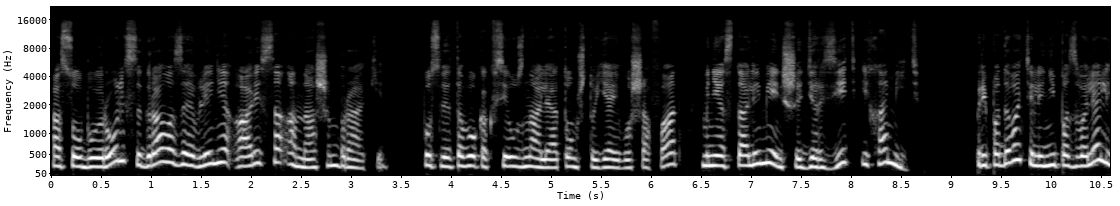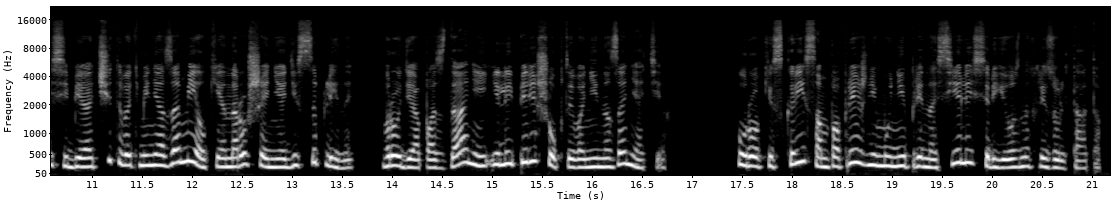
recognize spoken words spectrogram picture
Особую роль сыграло заявление Ариса о нашем браке. После того, как все узнали о том, что я его шафат, мне стали меньше дерзить и хамить. Преподаватели не позволяли себе отчитывать меня за мелкие нарушения дисциплины, вроде опозданий или перешептываний на занятиях. Уроки с Крисом по-прежнему не приносили серьезных результатов.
